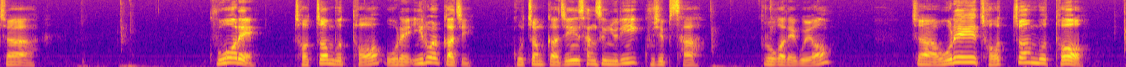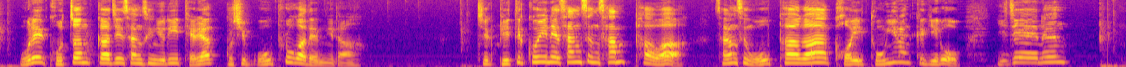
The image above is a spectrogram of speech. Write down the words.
자 9월에 저점부터 올해 1월까지 고점까지 상승률이 94%가 되고요. 자 올해 저점부터 올해 고점까지 상승률이 대략 95%가 됩니다. 즉 비트코인의 상승 3파와 상승 5파가 거의 동일한 크기로 이제는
